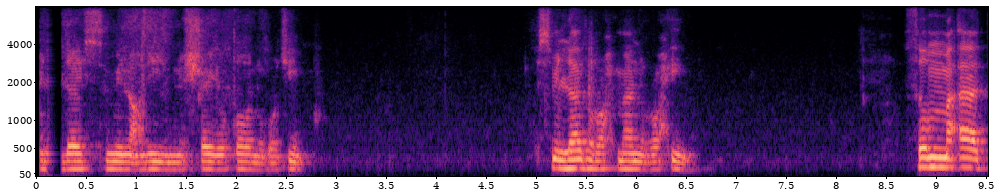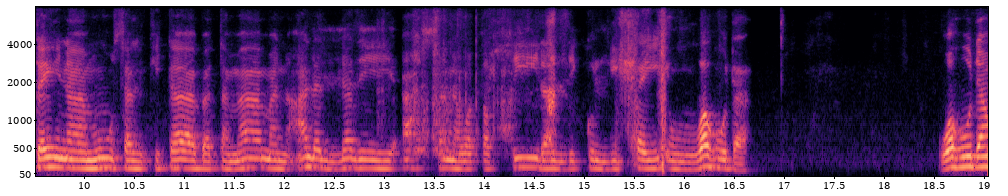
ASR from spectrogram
بالله السميع العليم من الشيطان الرجيم. بسم الله الرحمن الرحيم. ثم آتينا موسى الكتاب تماما على الذي أحسن وتفصيلا لكل شيء وهدى. وهدى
